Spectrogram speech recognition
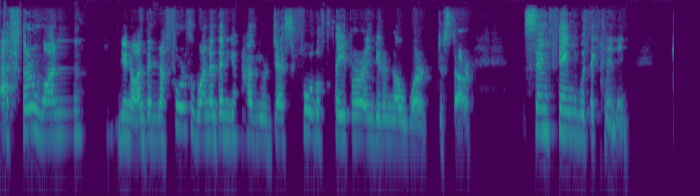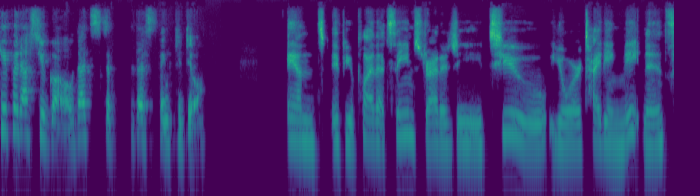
a third one you know and then a fourth one and then you have your desk full of paper and you don't know where to start. Same thing with the cleaning. Keep it as you go. That's the best thing to do. And if you apply that same strategy to your tidying maintenance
